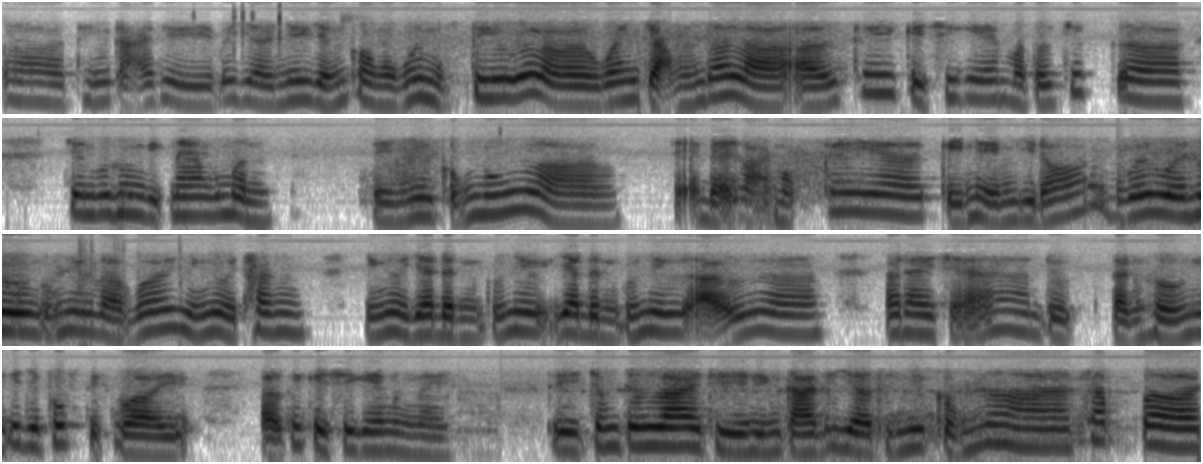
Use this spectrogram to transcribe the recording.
À, hiện tại thì bây giờ như vẫn còn một cái mục tiêu rất là quan trọng đó là ở cái kỳ SEA Games mà tổ chức uh, trên quê hương Việt Nam của mình thì như cũng muốn là sẽ để lại một cái uh, kỷ niệm gì đó với quê hương cũng như là với những người thân những người gia đình của như gia đình của như ở ờ, ở đây sẽ được tận hưởng những cái giây phút tuyệt vời ở cái kỳ sea games lần này. Thì trong tương lai thì hiện tại bây giờ thì như cũng ờ, sắp ờ,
